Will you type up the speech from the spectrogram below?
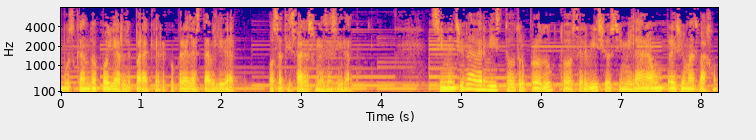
buscando apoyarle para que recupere la estabilidad o satisfaga su necesidad. Si menciona haber visto otro producto o servicio similar a un precio más bajo,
